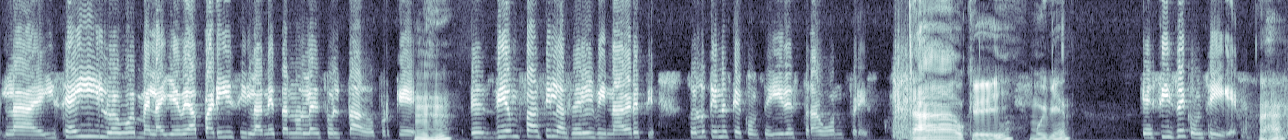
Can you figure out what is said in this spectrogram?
la hice ahí, luego me la llevé a París y la neta no la he soltado porque es bien fácil hacer el vinagre, solo tienes que conseguir estragón fresco, Ah, ok, muy bien. que sí se consigue. Ajá.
